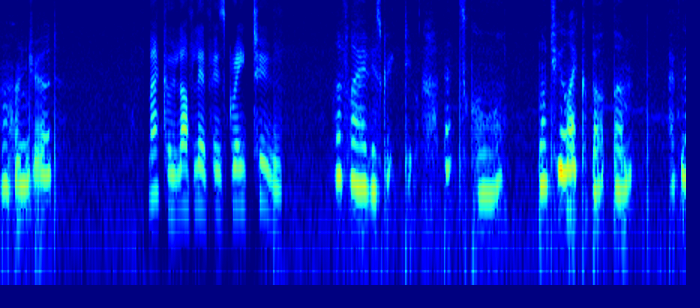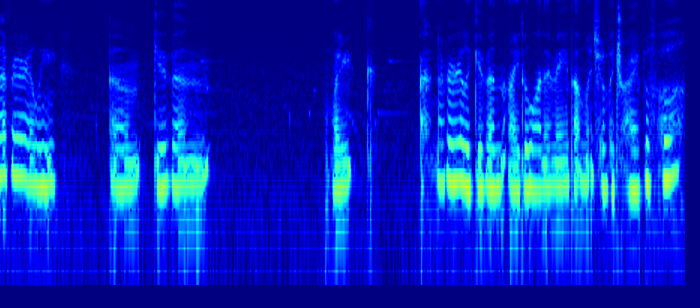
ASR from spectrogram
100. Maku Love Live is great too. Love Live is great too. That's cool. What do you like about them? I've never really um, given like I've never really given idol anime that much of a try before.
